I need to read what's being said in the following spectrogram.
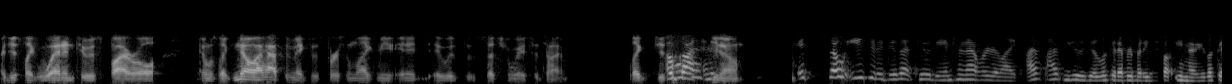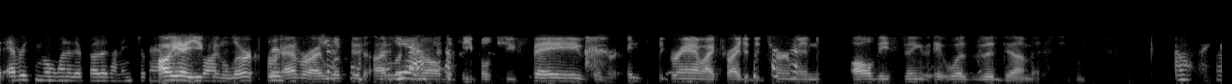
I just like went into a spiral and was like, no, I have to make this person like me, and it it was such a waste of time. Like just Oh God. You know, it's so easy to do that too. The internet, where you're like, I, I you, you look at everybody's, pho- you know, you look at every single one of their photos on Instagram. Oh yeah, you can lurk forever. I looked at I looked Yeah. at all the people she faves and her Instagram. I tried to determine all these things. It was the dumbest. Oh my Um,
